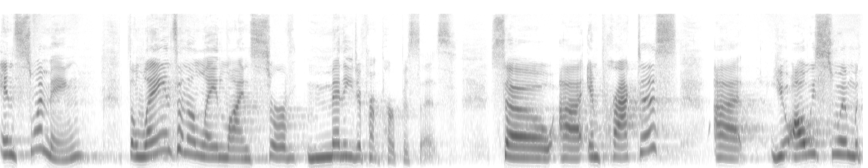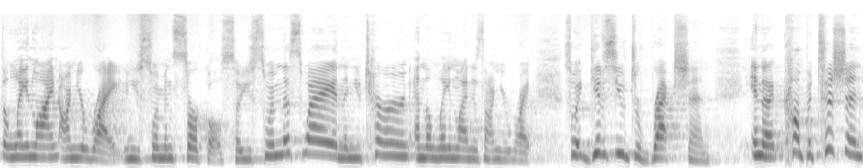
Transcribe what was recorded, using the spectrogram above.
In swimming, the lanes and the lane lines serve many different purposes. So, uh, in practice, uh, you always swim with the lane line on your right and you swim in circles. So you swim this way and then you turn and the lane line is on your right. So it gives you direction. In a competition,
